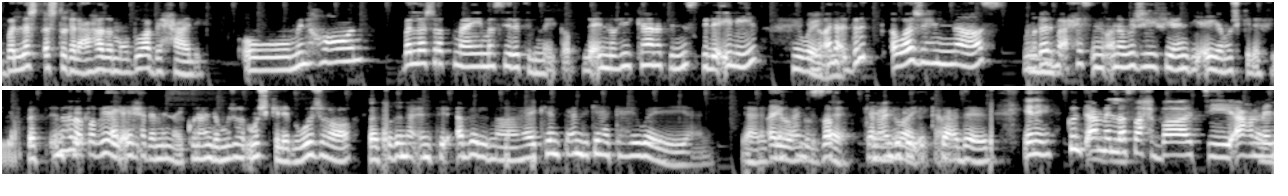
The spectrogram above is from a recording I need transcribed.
وبلشت أشتغل على هذا الموضوع بحالي. ومن هون بلشت معي مسيرة ال make up لأنه هي كانت بالنسبة لإلي إنه أنا قدرت أواجه الناس من غير. ما أحس إنه أنا وجهي في عندي أي مشكلة فيها. بس إنه هذا طبيعي قبل- حدا منا يكون عنده مشكلة بوجهه. بس غنى أنت قبل ما هيك كنت عندك إياها كهواية يعني. يعني كان أيوة، عندك بالضبط. إيه كان عندك كهواية كانت. الاستعداد يعني كنت أعمل مم. لصاحباتي أعمل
